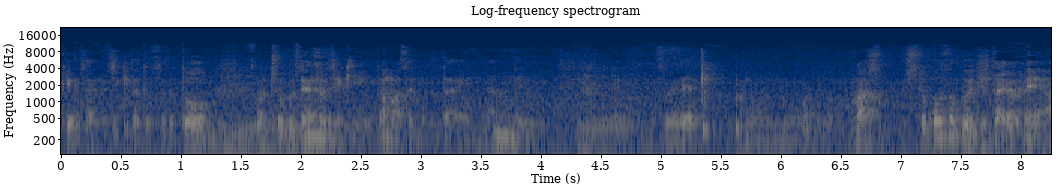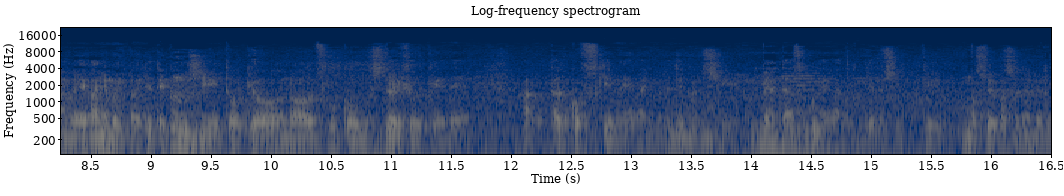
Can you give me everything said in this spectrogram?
経済の時期だとすると、その直前の時期がまさに舞台になっている、えそれであのまあ、首都高速自体はねあの映画にもいっぱい出てくるし、東京のすごく面白い風景であのタルコフスキーの映画にも出てくるし、うん、ベンダーそこ映画撮ってるしっていう面白い場所だけど、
